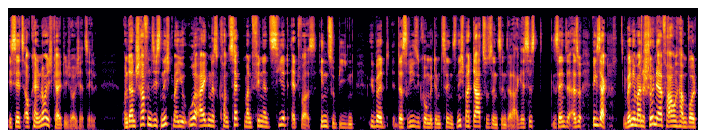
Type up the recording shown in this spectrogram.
ist jetzt auch keine Neuigkeit, die ich euch erzähle. Und dann schaffen sie es nicht mal, ihr ureigenes Konzept, man finanziert etwas, hinzubiegen über das Risiko mit dem Zins. Nicht mal dazu sind sie in der Lage. Es ist also, wie gesagt, wenn ihr mal eine schöne Erfahrung haben wollt,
